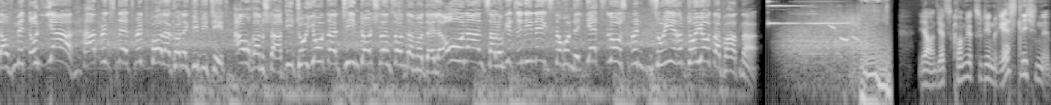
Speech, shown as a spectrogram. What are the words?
laufen mit und ja, ab ins Netz mit voller Konnektivität. Auch am Start die Toyota Team Deutschland Sondermodelle. Ohne Anzahlung geht's in die nächste Runde. Jetzt los sprinten zu Ihrem Toyota-Partner. Ja, und jetzt kommen wir zu den restlichen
